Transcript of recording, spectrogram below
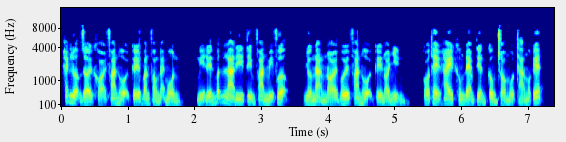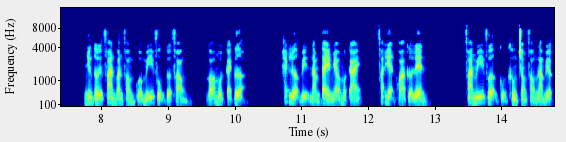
Hách lượng rời khỏi phan hội kế văn phòng đại môn, nghĩ đến vẫn là đi tìm phan mỹ phượng, nhường nàng nói với phan hội kế nói nhìn, có thể hay không đem tiền công cho một tháng một kết. Nhưng tới phan văn phòng của mỹ phụng cửa phòng, gõ một cái cửa. Hách lượng bị nắm tay méo một cái, phát hiện khóa cửa lên. Phan mỹ phượng cũng không trong phòng làm việc.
